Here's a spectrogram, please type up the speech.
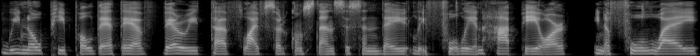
We know people that they have very tough life circumstances and they live fully and happy or in a full way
